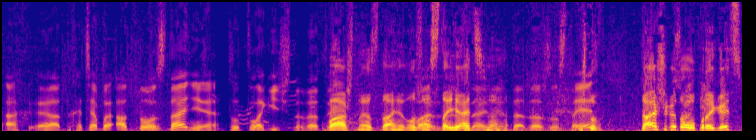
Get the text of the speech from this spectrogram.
ах, э, хотя бы одно здание, тут логично, да? Важное здание должно Важное стоять. здание, да, должно стоять. Ну что, дальше готовы прыгать.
